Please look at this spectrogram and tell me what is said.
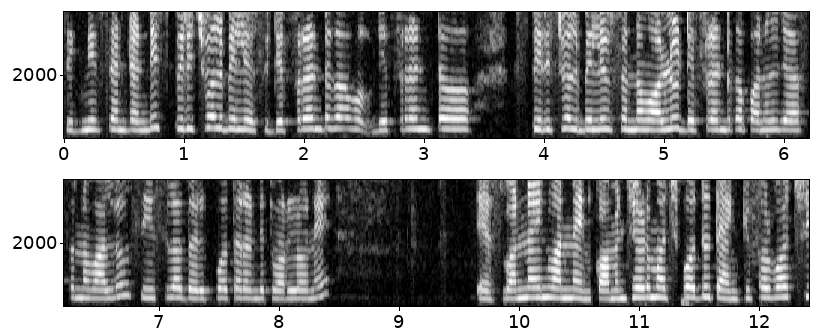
significant అండి. స్పిరిచువల్ బిలీవ్స్ డిఫరెంట్గా డిఫరెంట్ స్పిరిచువల్ బిలీవ్స్ ఉన్న వాళ్ళు డిఫరెంట్గా పనులు చేస్తున్న వాళ్ళు సీసీలో దొరికిపోతారండి త్వరలోనే. Yes one nine one nine comment చేయడం మర్చిపోద్దు థ్యాంక్ యూ ఫర్ వాచింగ్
